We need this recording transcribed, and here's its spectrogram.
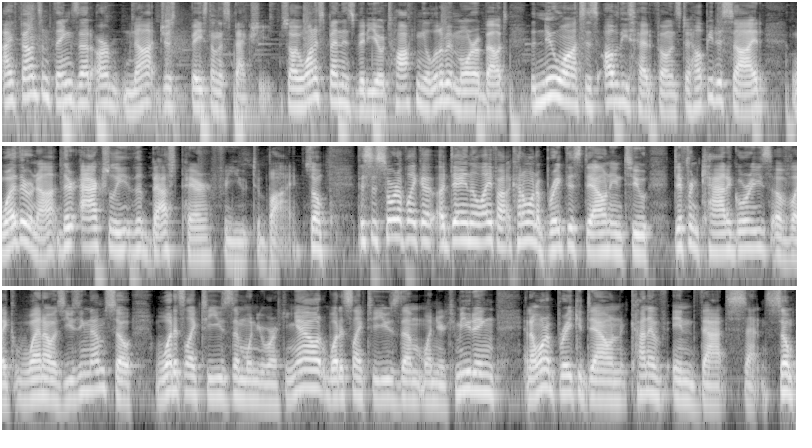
I found some things that are not just based on the spec sheet. So I want to spend this video talking a little bit more about the nuances of these headphones to help you decide whether or not they're actually the best pair for you to buy. So this is sort of like a, a day in the life. I kind of want to break this down into different categories of like when I was using them. So what it's like to use them when you're working out, what it's like to use them when you're commuting, and I want to break it down kind of in that sense. So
